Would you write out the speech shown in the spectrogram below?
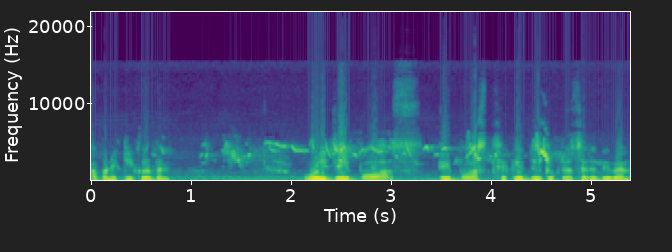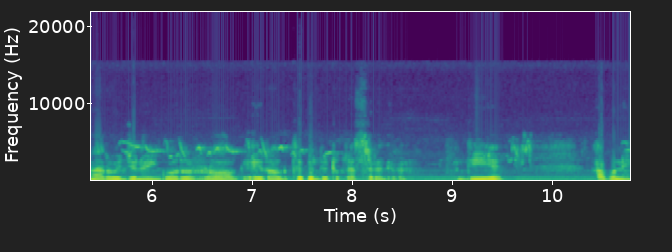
আপনি কি করবেন? ওই যে বস, এই বস থেকে দুই টুকরা ছেড়ে দিবেন আর ওই জন্য এই গরুর রগ, এই রগ থেকে দুই টুকরা ছেড়ে দেবেন। দিয়ে আপনি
